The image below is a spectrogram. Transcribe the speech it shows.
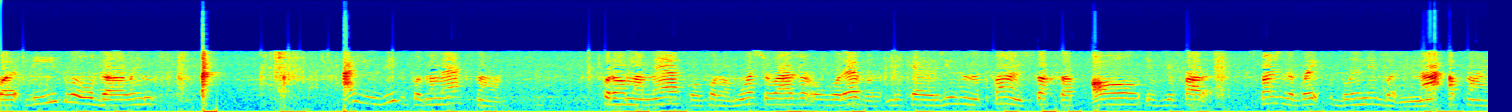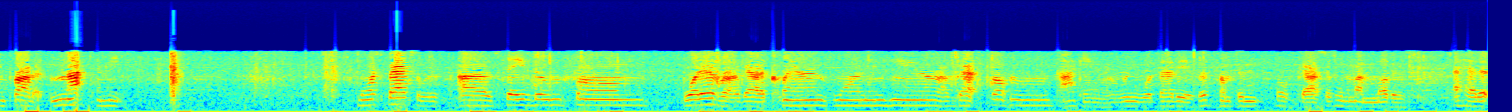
But these little darlings, I use these to put my masks on. Put on my mask or put on moisturizer or whatever because using the sponge sucks up all of your product. Sponges are great for blending, but not applying product. Not to me. More spatulas. I've saved them from whatever. I've got a Clarins one in here. I've got something. I can't even read what that is. That's something. Oh gosh, that's one of my mother's. I had it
